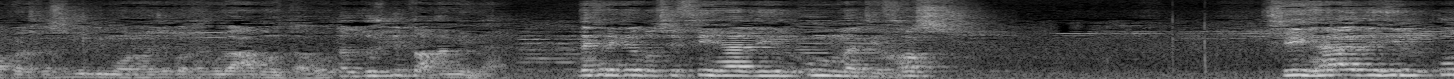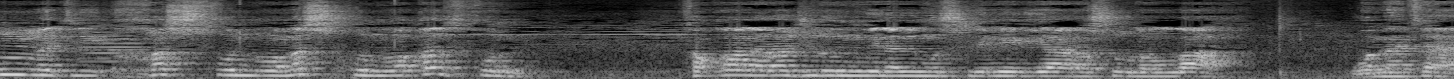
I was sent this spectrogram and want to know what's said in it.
আপনার কাছে যদি মনে হয় যে কথাগুলো আবল তাবল তার দোষী কিন্তু আমি না দেখেন এখানে বলছে ফিহাদিহিল উম্মতি খস في هذه الأمة خسف ومسخ وقذف فقال رجل من المسلمين يا رسول الله ومتى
